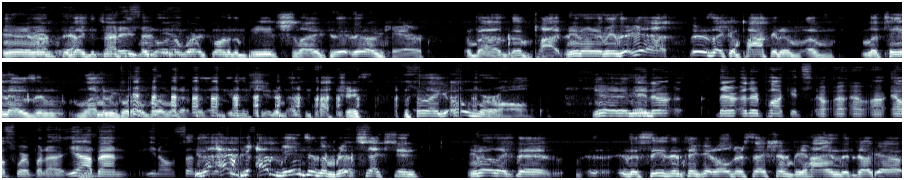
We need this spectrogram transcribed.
You know what I mean? like the two people going to work, going to the beach, like they, they don't care about the pot. You know what I mean? Yeah, there's like a pocket of, of Latinos in Lemon Grove or whatever that give a shit about the Padres. like overall, you know what I mean? And there are there are other pockets uh, uh, uh, uh elsewhere, but uh, yeah, man, you know. I've, I've been to the rip section. You know, like the the season ticket holder section behind the dugout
